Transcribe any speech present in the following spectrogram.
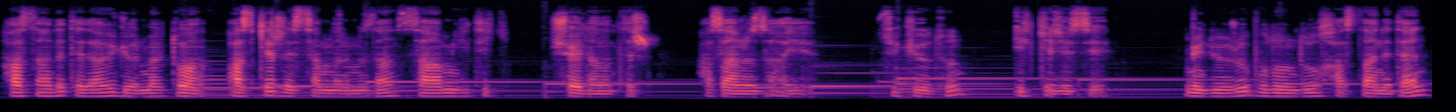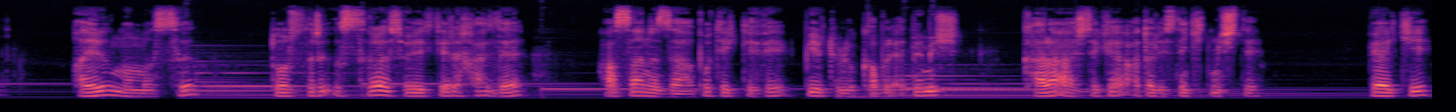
hastanede tedavi görmekte olan asker ressamlarımızdan Sami Yitik şöyle anlatır Hasan Rıza'yı. Sükutun ilk gecesi. Müdürü bulunduğu hastaneden ayrılmaması dostları ısrarla söyledikleri halde Hasan Rıza bu teklifi bir türlü kabul etmemiş, Karaağaç'taki atölyesine gitmişti. Belki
